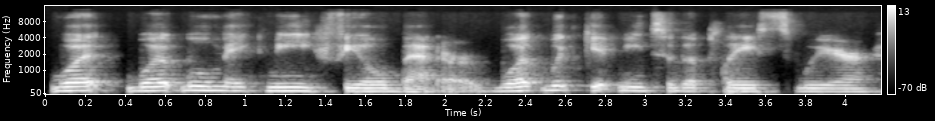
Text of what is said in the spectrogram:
What what will make me feel better? What would get me to the place where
